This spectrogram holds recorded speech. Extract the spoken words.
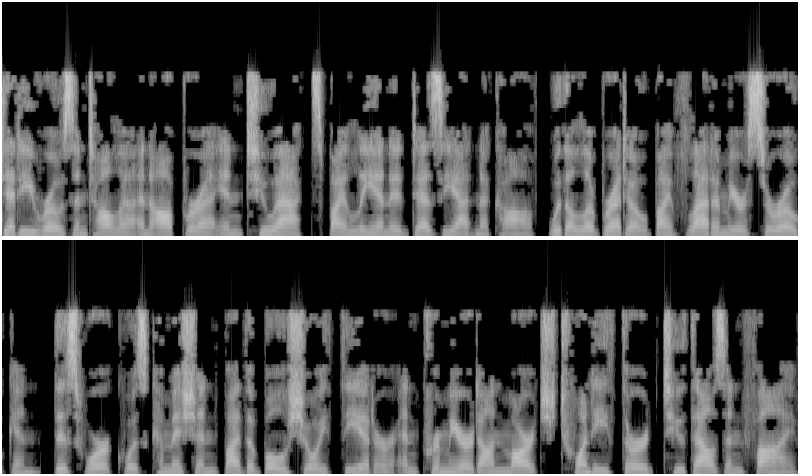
Deti Rosenthala an opera in two acts by Leonid Desyatnikov, with a libretto by Vladimir Sorokin. This work was commissioned by the Bolshoi Theatre and premiered on March 23, 2005.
